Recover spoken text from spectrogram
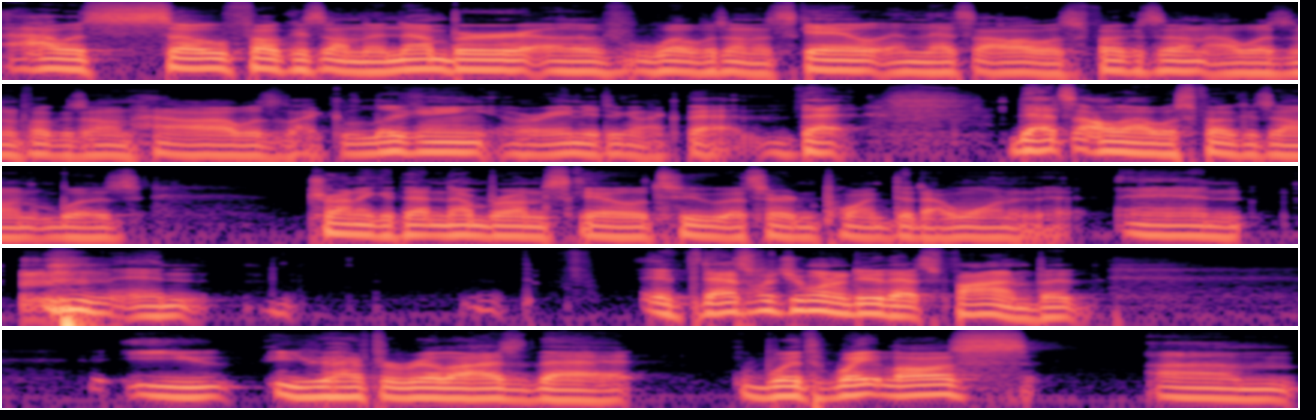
I was so focused on the number of what was on the scale, and that's all I was focused on. I wasn't focused on how I was like looking or anything like that. That that's all I was focused on was trying to get that number on the scale to a certain point that I wanted it. And and if that's what you want to do, that's fine. But you you have to realize that with weight loss, um,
